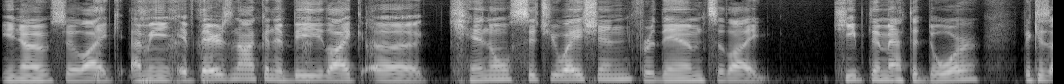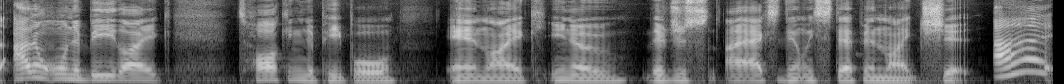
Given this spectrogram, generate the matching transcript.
You know, so like I mean, if there's not going to be like a kennel situation for them to like keep them at the door, because I don't want to be like talking to people and like you know they're just I accidentally step in like shit. I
